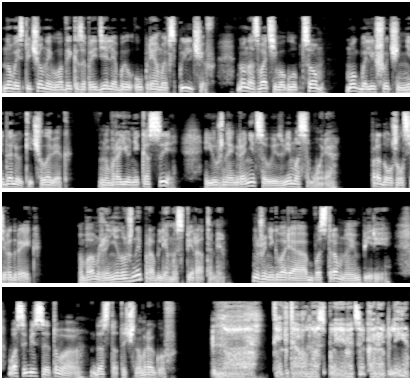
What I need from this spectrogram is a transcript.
новоиспеченный владыка Запределя был упрям и вспыльчив, но назвать его глупцом мог бы лишь очень недалекий человек. В районе косы южная граница уязвима с моря, продолжил сир Дрейк. Вам же не нужны проблемы с пиратами, уже не говоря об островной империи. У вас и без этого достаточно врагов. «Но когда у нас появятся корабли?»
